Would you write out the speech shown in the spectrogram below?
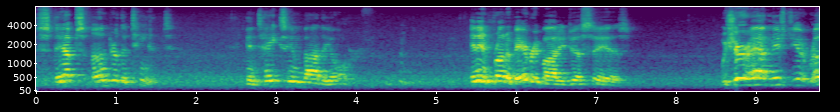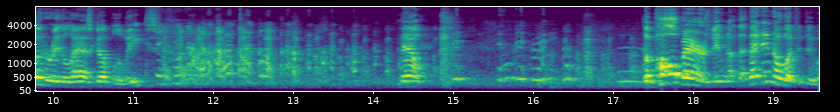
steps under the tent and takes him by the arm. And in front of everybody just says, We sure have missed you at Rotary the last couple of weeks. now, the pallbearers didn't know, they didn't know what to do.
